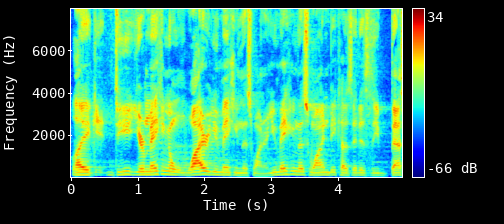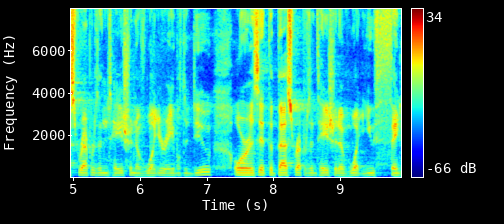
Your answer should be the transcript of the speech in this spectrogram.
Like, do you, you're making a? Why are you making this wine? Are you making this wine because it is the best representation of what you're able to do, or is it the best representation of what you think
